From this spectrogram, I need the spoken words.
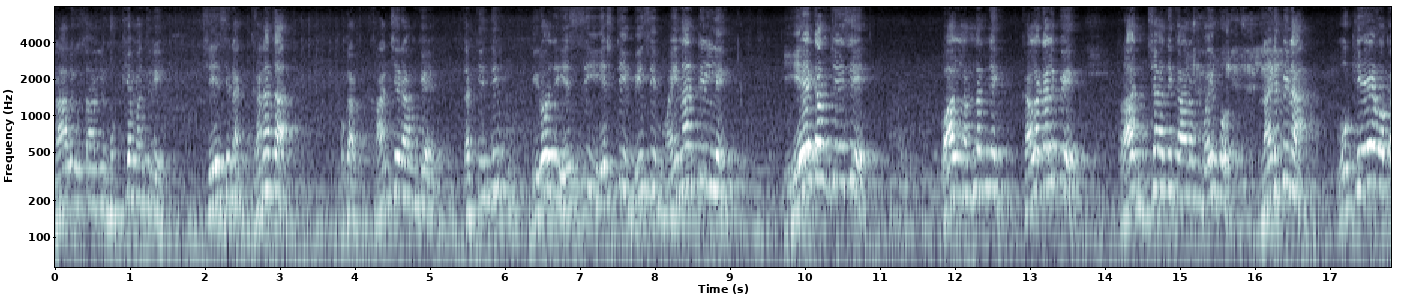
నాలుగు సార్లు ముఖ్యమంత్రి చేసిన ఘనత ఒక కాంచీరామ్కే దక్కింది. ఈరోజు ఎస్సీ ఎస్టీ బీసీ మైనార్టీల్ని ఏకం చేసి వాళ్ళందరినీ కలగలిపి రాజ్యాధికారం వైపు నడిపిన ఒకే ఒక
